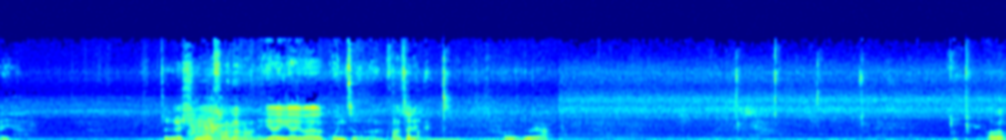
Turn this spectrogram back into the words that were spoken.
哎呀，这个先放在哪里？要要要滚走了，放这里。好热呀！哎呦！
